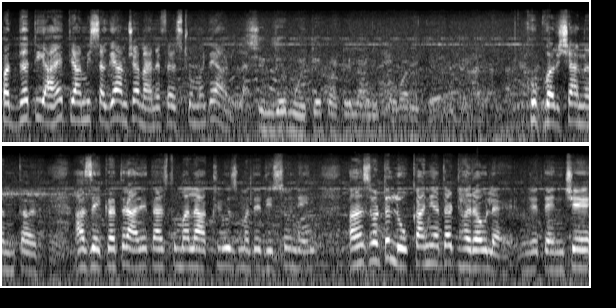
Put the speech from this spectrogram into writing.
पद्धती आहेत त्या आम्ही सगळ्या आमच्या मॅनिफेस्टोमध्ये आणल्या. शिंदे मोहिते पाटील आणि पवार खूप वर्षानंतर आज एकत्र आलेत आज तुम्हाला अकलूजमध्ये दिसून येईल. मला असं वाटतं लोकांनी आता ठरवलं आहे म्हणजे त्यांचे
